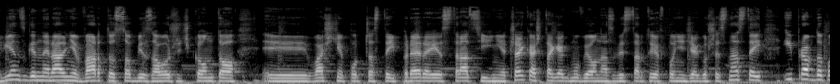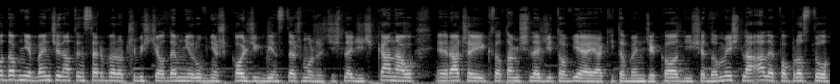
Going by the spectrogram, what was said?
więc generalnie warto sobie założyć konto właśnie podczas tej prerejestracji nie czekać. Tak jak mówię, ona wystartuje w poniedziałek o 16 i prawdopodobnie będzie na ten serwer oczywiście ode mnie również kodzik, więc też możecie śledzić kanał. Raczej kto tam śledzi to wie jaki to będzie kod i się domyśla, ale po prostu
